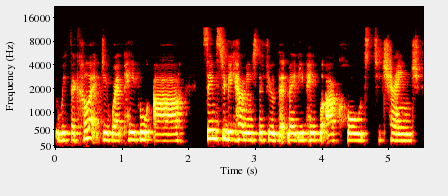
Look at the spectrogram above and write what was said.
with the collective where people are, seems to be coming to the field that maybe people are called to change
